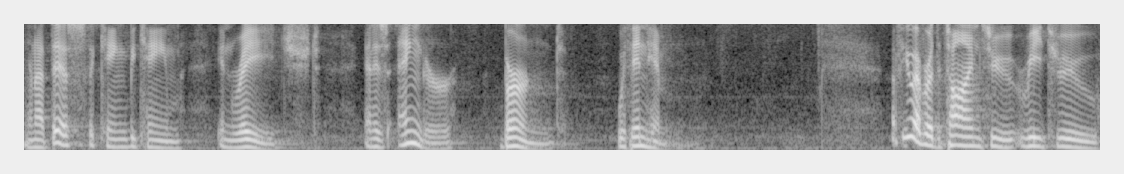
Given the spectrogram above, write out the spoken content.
And at this, the king became enraged, and his anger burned within him. If you ever had the time to read through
